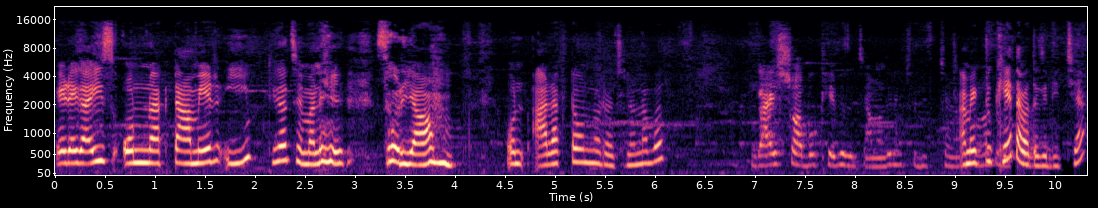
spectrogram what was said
এটা গাইস অন্য একটা আমের ই ঠিক আছে? মানে সরি আম। আর একটা অন্যটা ছিল না বল গাইস সবও খেয়ে ফেলছে আমাদের কিছু দিচ্ছে না। আমি একটু খেয়ে তারপর তোকে দিচ্ছি হ্যাঁ?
